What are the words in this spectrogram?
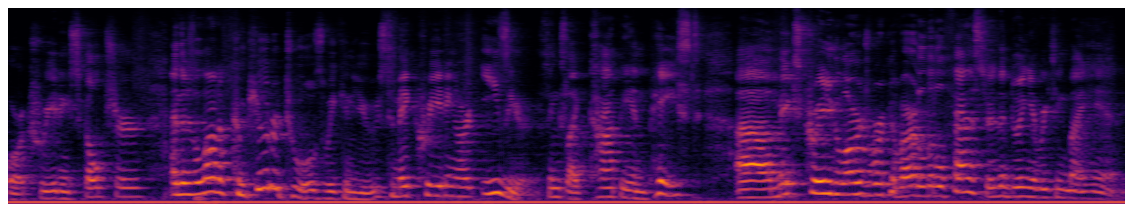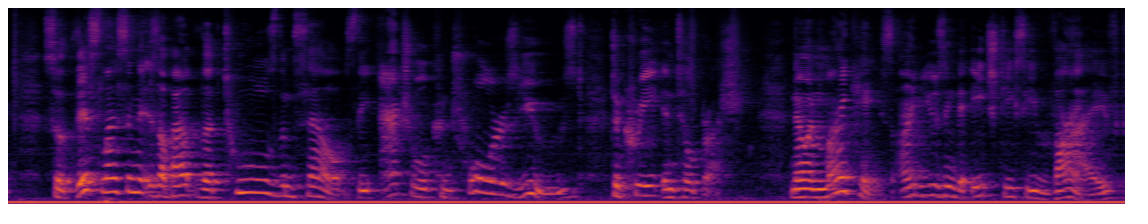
or creating sculpture. And there's a lot of computer tools we can use to make creating art easier. Things like copy and paste uh, makes creating a large work of art a little faster than doing everything by hand. So this lesson is about the tools themselves, the actual controllers used to create in Tilt Brush. Now in my case, I'm using the HTC Vive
